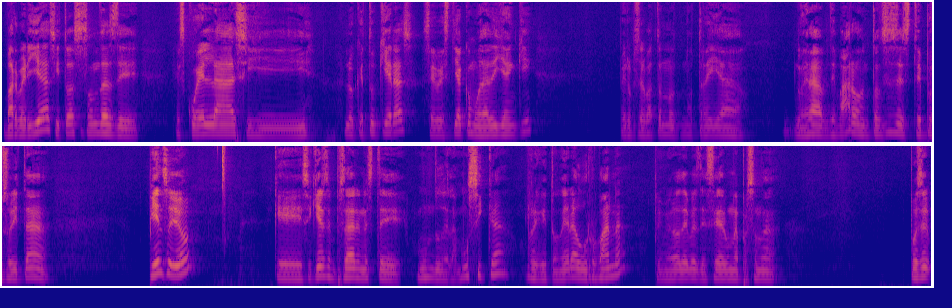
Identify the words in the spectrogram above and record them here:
barberías y todas esas ondas de escuelas y lo que tú quieras, se vestía como Daddy Yankee, pero pues no, no traía, no era de varo, entonces, este, pues ahorita pienso yo que si quieres empezar en este mundo de la música reggaetonera urbana, primero debes de ser una persona, pues eh,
